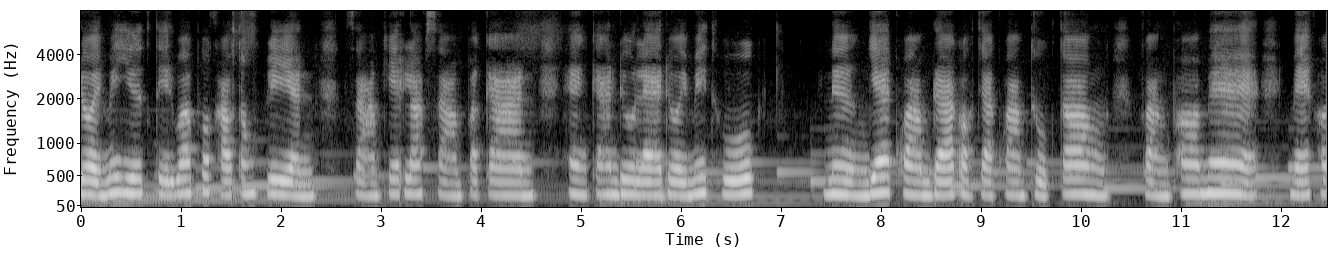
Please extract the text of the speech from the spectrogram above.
โดยไม่ยึดติดว่าพวกเขาต้องเปลี่ยน 3. เคล็ดลับ 3 ประการ แห่งการดูแลโดยไม่ทุกข์ 1. แยกความรักออกจากความถูกต้อง ฝั่งพ่อแม่ แม้เขา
